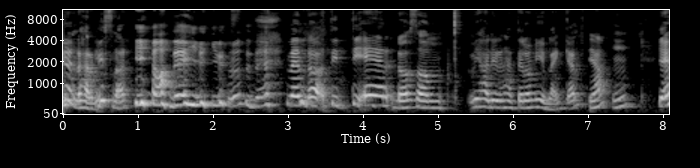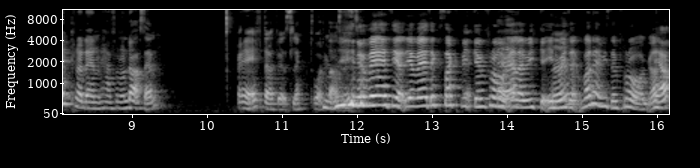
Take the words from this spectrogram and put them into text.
ju ändå här och lyssnar. ja, det är ju just det. Men då, till, till er då som, vi hade ju den här telonymlänken. Ja. Mm. Jag öppnade den här för någon dag sedan. eh, Efter att vi hade släppt vårt avsnitt. Nu vet jag, jag vet exakt vilken fråga, Mm. eller vilken, Mm. var det visst en fråga? Ja.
